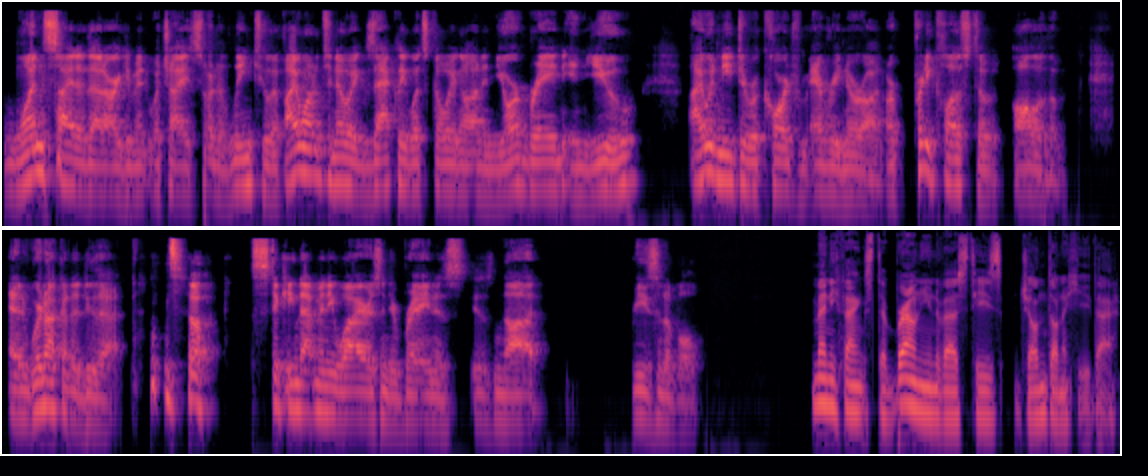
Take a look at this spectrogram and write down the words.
one side of that argument, which I sort of lean to, if I wanted to know exactly what's going on in your brain, in you, I would need to record from every neuron or pretty close to all of them. And we're not going to do that. so sticking that many wires in your brain is is not reasonable. Many thanks to Brown University's John Donoghue there.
